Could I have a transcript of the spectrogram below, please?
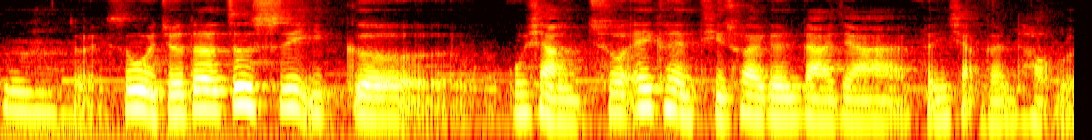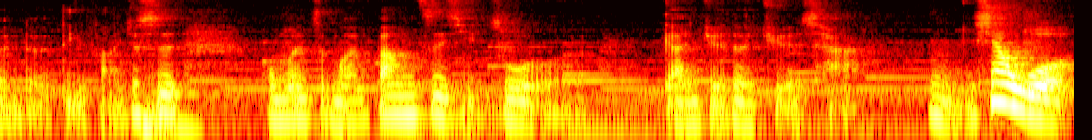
嗯，对，所以我觉得这是一个我想说，哎，可以提出来跟大家分享跟讨论的地方，就是我们怎么帮自己做感觉的觉察。嗯，像我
